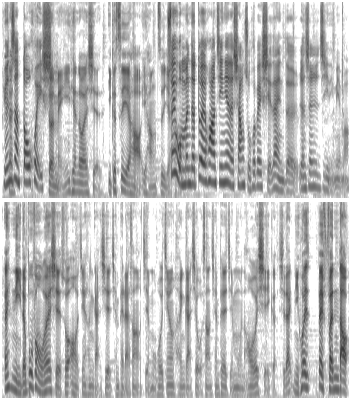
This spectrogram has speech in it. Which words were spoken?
原则上都会写。对，每一天都会写一个字也好，一行字也好。所以我们的对话今天的相处会被写在你的人生日记里面吗？哎、欸，你的部分我会写说，哦，今天很感谢千沛来上的节目，或今天很感谢我上千沛的节目，然后我会写一个写在你会被分到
